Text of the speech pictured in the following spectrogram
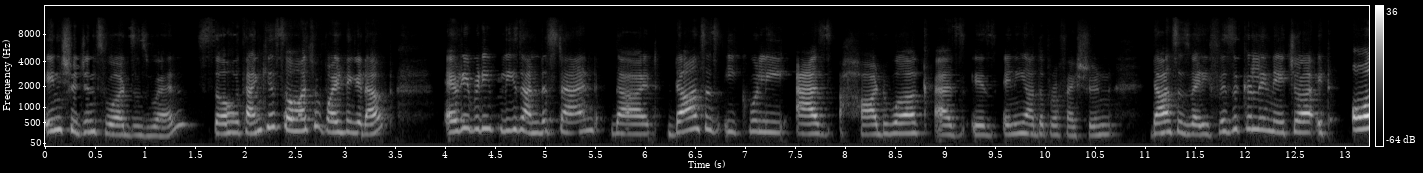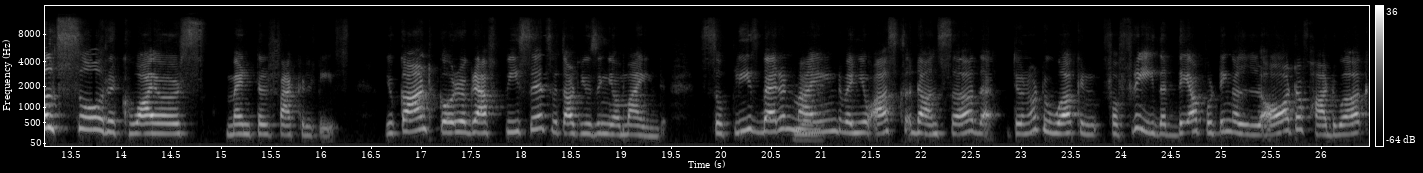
in Shijin's words as well. So thank you so much for pointing it out. Everybody, please understand that dance is equally as hard work as is any other profession. Dance is very physical in nature. It also requires mental faculties. You can't choreograph pieces without using your mind. So please bear in yeah. mind when you ask a dancer that you know to work in for free that they are putting a lot of hard work,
